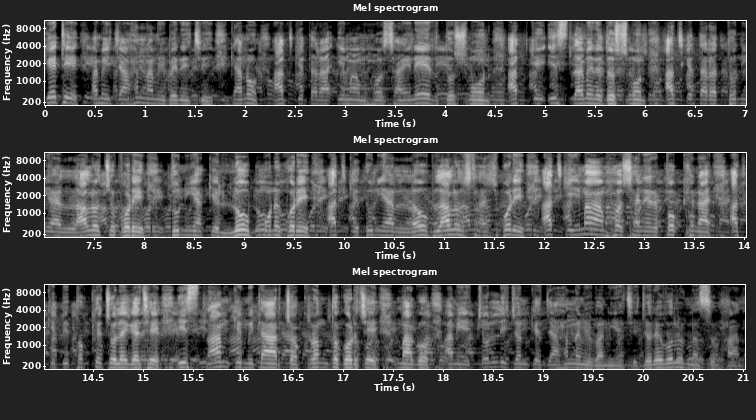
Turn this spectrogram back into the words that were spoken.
কেটে আমি জাহান্নামি বেনেছি কেন? আজকে তারা ইমাম হোসাইনের দুশ্মন, আজকে ইসলামের দুশ্মন, আজকে তারা দুনিয়ার লালচ পড়ে, দুনিয়াকে লোভ মনে করে, আজকে দুনিয়ার লোভ লালচ পড়ে, আজকে ইমাম হোসাইনের পক্ষে নাই, আজকে বিপক্ষে চলে গেছে, ইসলামকে মিটার চক্রান্ত করছে। মাগো, আমি এই চল্লিশ জনকে জাহান্নামি বানিয়েছি। জোরে বলুন না সুহান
